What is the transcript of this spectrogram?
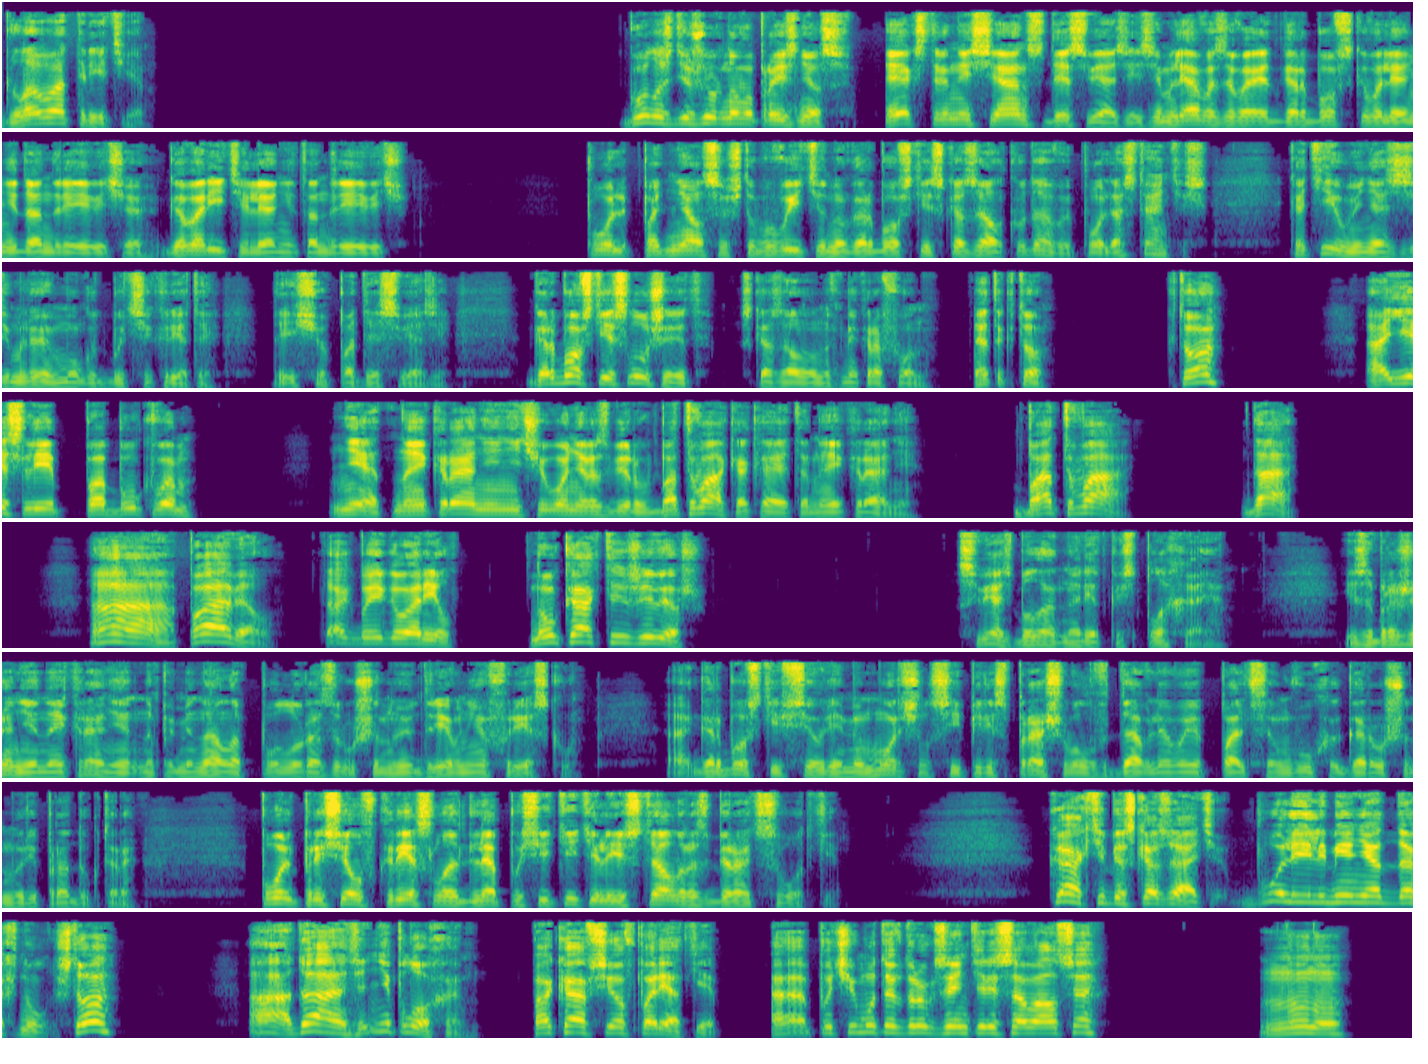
Глава третья. Голос дежурного произнес. «Экстренный сеанс Д-связи. Земля вызывает Горбовского Леонида Андреевича. Говорите, Леонид Андреевич». Поль поднялся, чтобы выйти, но Горбовский сказал, «Куда вы, Поль, останьтесь. Какие у меня с землей могут быть секреты? Да еще по Д-связи». «Горбовский слушает», — сказал он в микрофон. «Это кто?» «Кто?» «А если по буквам...» Нет, на экране ничего не разберу. Ботва какая-то на экране. Ботва! Да. А, Павел, так бы и говорил. Ну, как ты живешь? Связь была на редкость плохая. Изображение на экране напоминало полуразрушенную древнюю фреску, а Горбовский все время морщился и переспрашивал, вдавливая пальцем в ухо горошину репродуктора — Поль присел в кресло для посетителей и стал разбирать сводки. — Как тебе сказать? Более или менее отдохнул. Что? — А, да, неплохо. Пока все в порядке. А почему ты вдруг заинтересовался? Ну — Ну-ну.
